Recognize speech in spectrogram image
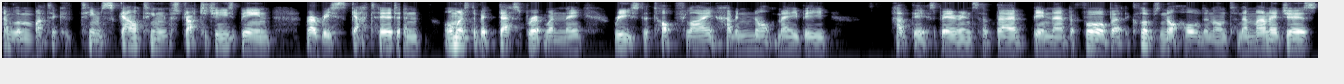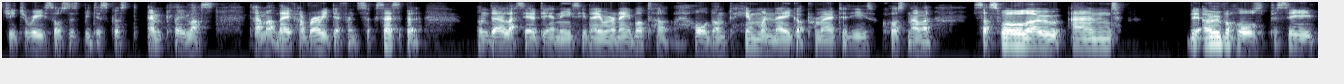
emblematic of team scouting strategies being very scattered and almost a bit desperate when they reach the top flight, having not maybe had the experience of there being there before. But club's not holding on to their managers due to resources. We discussed Empoli last time out. They've had very different success, but under Alessio Dionisi, they were unable to hold on to him when they got promoted. He's of course now at Sassuolo, and the overhauls perceived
